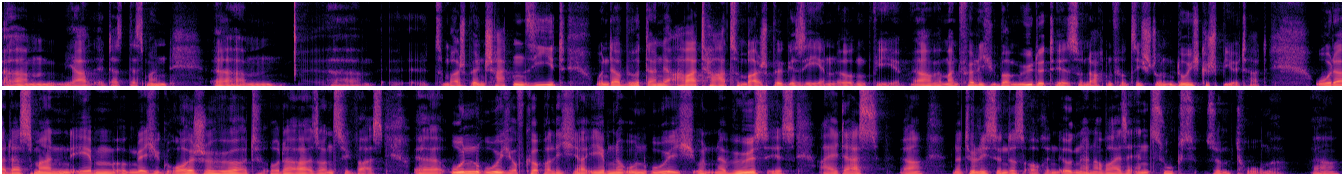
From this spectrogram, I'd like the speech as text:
ähm, ja, dass, dass man ähm, äh, zum Beispiel einen Schatten sieht und da wird dann der Avatar zum Beispiel gesehen irgendwie, ja, wenn man völlig übermüdet ist und 48 Stunden durchgespielt hat. Oder dass man eben irgendwelche Geräusche hört oder sonst wie was. Äh, unruhig auf körperlicher Ebene, unruhig und nervös ist. All das, ja, natürlich sind das auch in irgendeiner Weise Entzugssymptome. Ja,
